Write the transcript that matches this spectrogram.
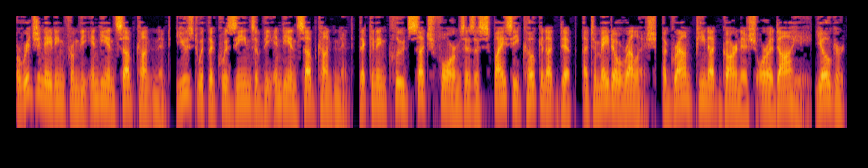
originating from the Indian subcontinent, used with the cuisines of the Indian subcontinent, that can include such forms as a spicy coconut dip, a tomato relish, a ground peanut garnish or a dahi yogurt,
